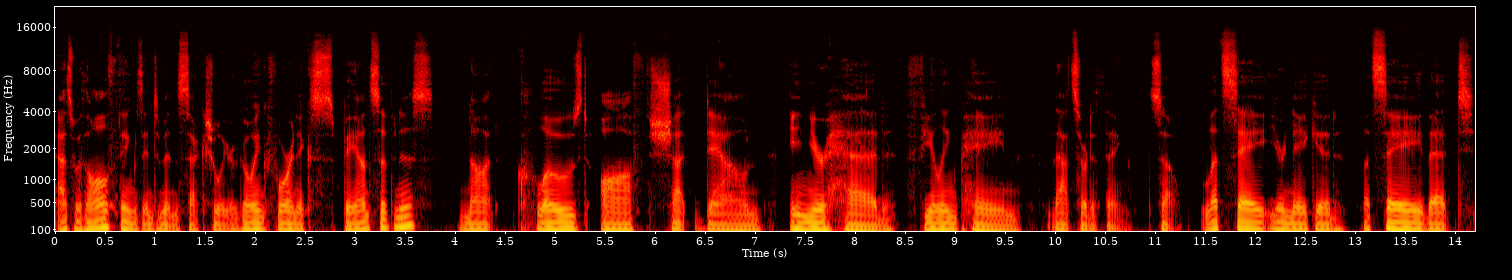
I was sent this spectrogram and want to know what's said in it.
As with all things intimate and sexual, you're going for an expansiveness, not closed off, shut down, in your head, feeling pain, that sort of thing. So, let's say you're naked. Let's say that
